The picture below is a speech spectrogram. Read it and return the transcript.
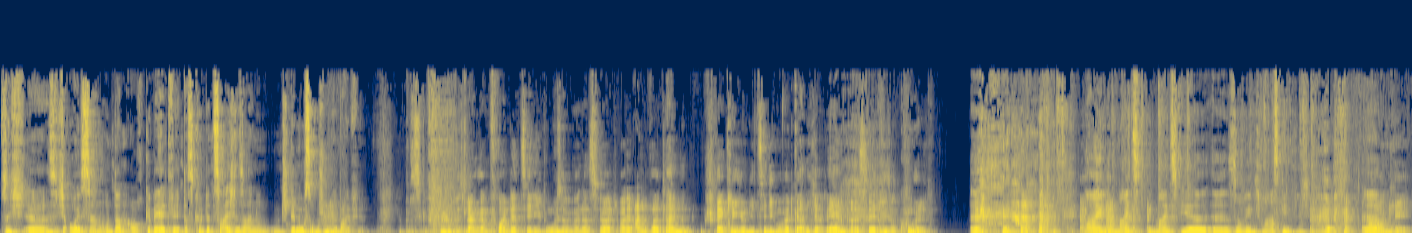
sich, äh, mhm. sich äußern und dann auch gewählt werden. Das könnte ein Zeichen sein und einen Stimmungsumschwung mhm. herbeiführen. Ich habe das Gefühl, du bist langsam Freund der CDU, so wie man das hört, weil alle Parteien sind schrecklich und die CDU wird gar nicht erwähnt. Das wäre die so cool. nein, in Mainz, in Mainz eher äh, so wenig maßgeblich. ah, okay.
